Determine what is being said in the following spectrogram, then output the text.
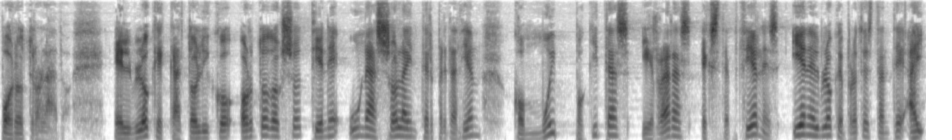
por otro lado. El bloque católico ortodoxo tiene una sola interpretación con muy poquitas y raras excepciones, y en el bloque protestante hay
